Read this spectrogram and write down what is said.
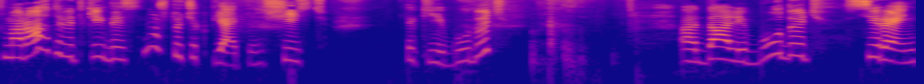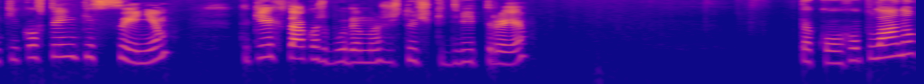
Смарагдові таких десь ну, штучок 5-6. Такі будуть. Далі будуть сіренькі ковтинки з синім. Таких також буде, може, штучки 2-3. Такого плану.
